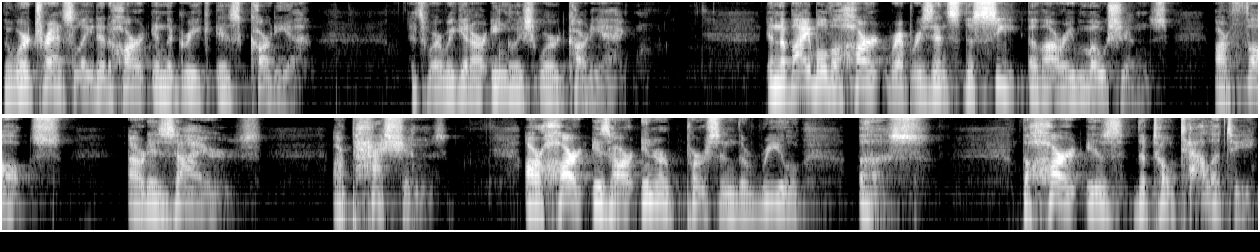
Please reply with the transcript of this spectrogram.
The word translated heart in the Greek is cardia. It's where we get our English word cardiac. In the Bible, the heart represents the seat of our emotions, our thoughts, our desires, our passions. Our heart is our inner person, the real us. The heart is the totality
